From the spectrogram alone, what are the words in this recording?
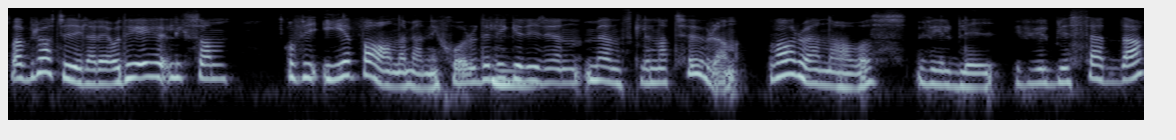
vad bra att du gillar det. Och det är liksom, och vi är vana människor och det ligger Mm. i den mänskliga naturen. Var och en av oss vill bli, vi vill bli sedda,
